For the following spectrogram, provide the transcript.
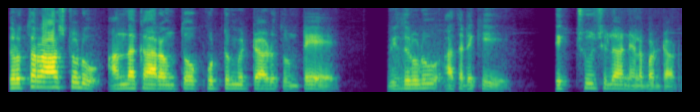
ధృతరాష్ట్రుడు అంధకారంతో కొట్టుమిట్టాడుతుంటే విదురుడు అతడికి దిక్చూచిలా నిలబడ్డాడు.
